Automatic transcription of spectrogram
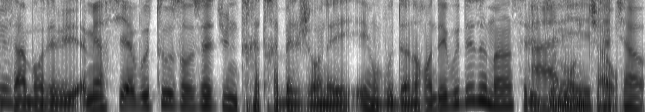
c'est un bon début. Merci à vous tous. On vous souhaite une très très belle journée et on vous donne rendez-vous dès demain. Salut tout le monde. ciao. ciao.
